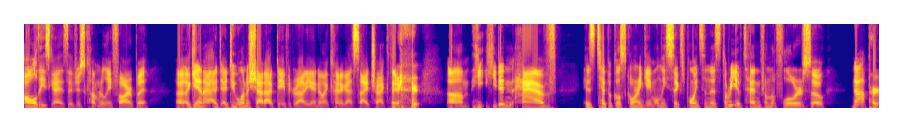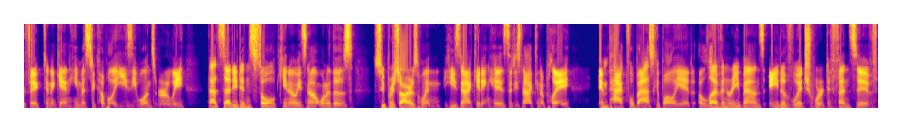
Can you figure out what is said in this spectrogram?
all these guys, they've just come really far. But uh, again, I, I do want to shout out David Roddy. I know I kind of got sidetracked there. um, he he didn't have his typical scoring game. Only six points in this, three of ten from the floor, so not perfect. And again, he missed a couple of easy ones early. That said, he didn't sulk. You know, he's not one of those superstars when he's not getting his that he's not going to play impactful basketball. He had 11 rebounds, eight of which were defensive.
